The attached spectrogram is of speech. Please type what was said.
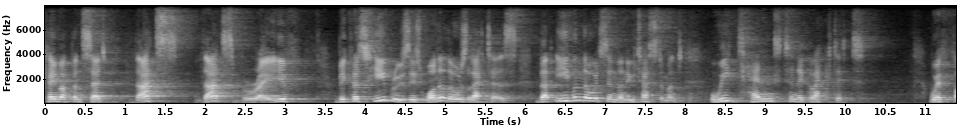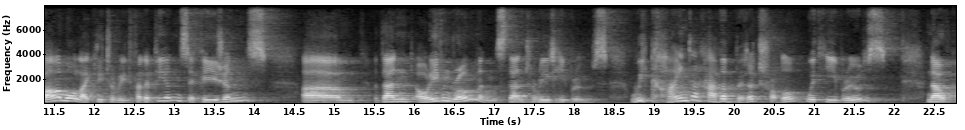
came up and said, That's, that's brave because Hebrews is one of those letters that, even though it's in the New Testament, we tend to neglect it. We're far more likely to read Philippians, Ephesians, um, than, or even Romans than to read Hebrews. We kind of have a bit of trouble with Hebrews. Now,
